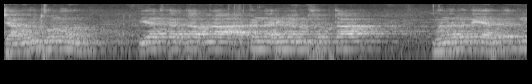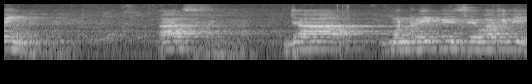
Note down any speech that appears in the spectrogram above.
जागृत होणं याचकरता आपला अखंड हरिनाम सप्ताह म्हणायला काही हरकत नाही. आज ज्या मंडळींनी सेवा केली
